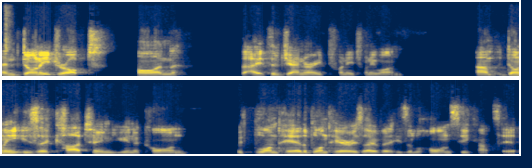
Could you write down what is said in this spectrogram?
and donny dropped on the 8th of january 2021 um, donny is a cartoon unicorn with blonde hair. The blonde hair is over his little horn, so you can't see it.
